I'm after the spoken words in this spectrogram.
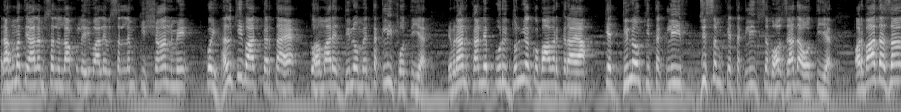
رحمت عالم صلی اللہ علیہ وآلہ وسلم کی شان میں کوئی ہلکی بات کرتا ہے تو ہمارے دلوں میں تکلیف ہوتی ہے۔ عمران خان نے پوری دنیا کو باور کرایا کہ دلوں کی تکلیف، جسم کے تکلیف سے بہت زیادہ ہوتی ہے۔ اور بعد ازاں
